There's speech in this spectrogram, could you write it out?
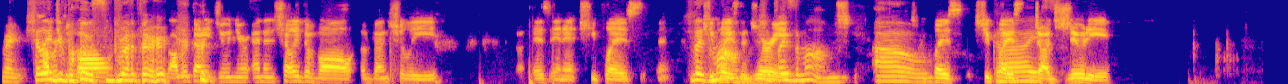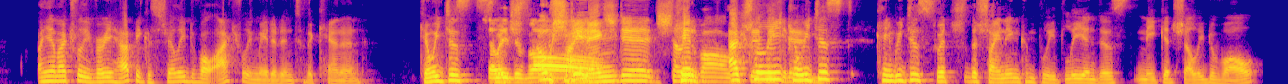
Right, Shelley Robert Duvall's Duvall, brother. Robert Downey Jr. and then Shelley Duvall eventually is in it. She plays She plays, she the plays mom. the jury. She plays the mom. she Oh, plays she plays Judge Judy. I am actually very happy because Shelley Duvall actually made it into the canon. Can we just Shelley switch Duvall. oh, she did. She did. Shelley Can, Duvall. did actually, make it can we just can we just switch The Shining completely and just make it Shelley Duvall?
